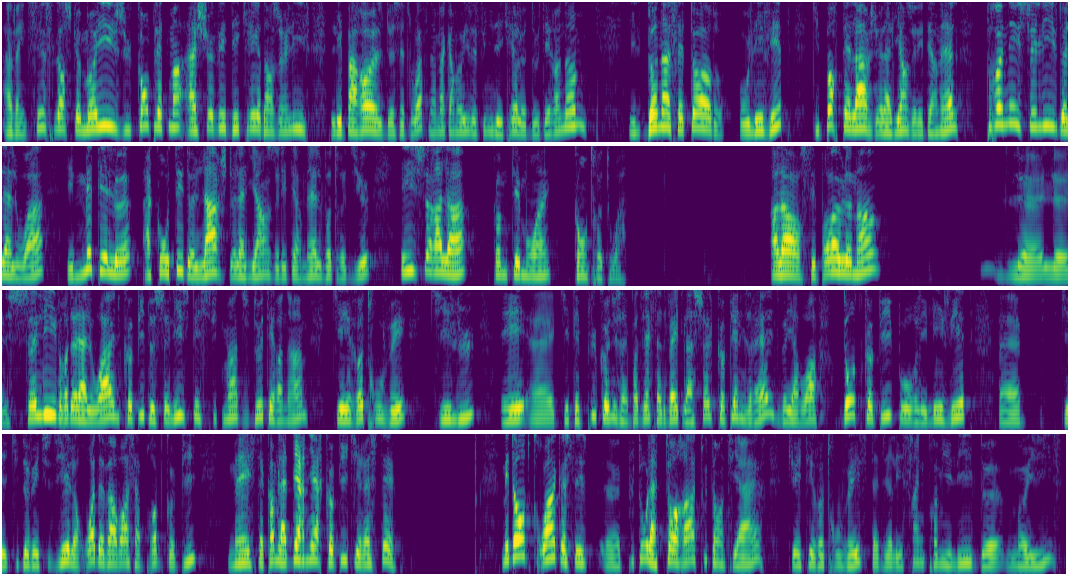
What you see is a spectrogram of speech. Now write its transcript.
à 26, lorsque Moïse eut complètement achevé d'écrire dans un livre les paroles de cette loi, finalement quand Moïse a fini d'écrire le Deutéronome, il donna cet ordre aux Lévites qui portaient l'arche de l'alliance de l'Éternel, prenez ce livre de la loi et mettez-le à côté de l'arche de l'alliance de l'Éternel, votre Dieu, et il sera là comme témoin contre toi. Alors, c'est probablement ce livre de la loi, une copie de ce livre spécifiquement du Deutéronome, qui est retrouvé, qui est lu et euh, qui était plus connu. Ça ne veut pas dire que ça devait être la seule copie en Israël. Il devait y avoir d'autres copies pour les Lévites euh, qui, devaient étudier. Le roi devait avoir sa propre copie, mais c'était comme la dernière copie qui restait. Mais d'autres croient que c'est euh, plutôt la Torah tout entière qui a été retrouvée, c'est-à-dire les cinq premiers livres de Moïse.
